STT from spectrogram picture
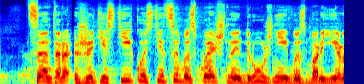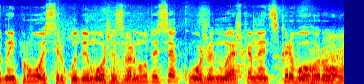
Jesus. Центр життєстійкості це безпечний, дружній, безбар'єрний простір, куди може звернутися кожен мешканець Кривого Рогу.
